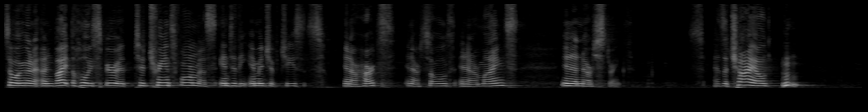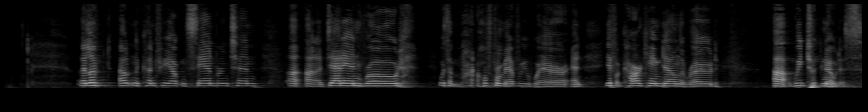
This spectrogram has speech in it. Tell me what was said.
So we're going to invite the Holy Spirit to transform us into the image of Jesus in our hearts, in our souls, in our minds, and in our strength. As a child, I lived out in the country, out in San Bernardino, uh, on a dead end road. It was a mile from everywhere, and if a car came down the road, uh, we took notice.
